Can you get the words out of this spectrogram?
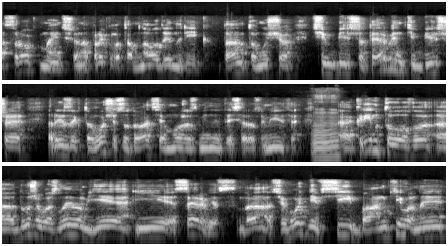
е, срок менше, наприклад, там на один рік. Да? Тому що чим більше термін, тим більше ризик того, що ситуація може змінитися. Розумієте? Е, Крім того, е, дуже важливим є і сервіс. Да? Сьогодні всі банки вони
